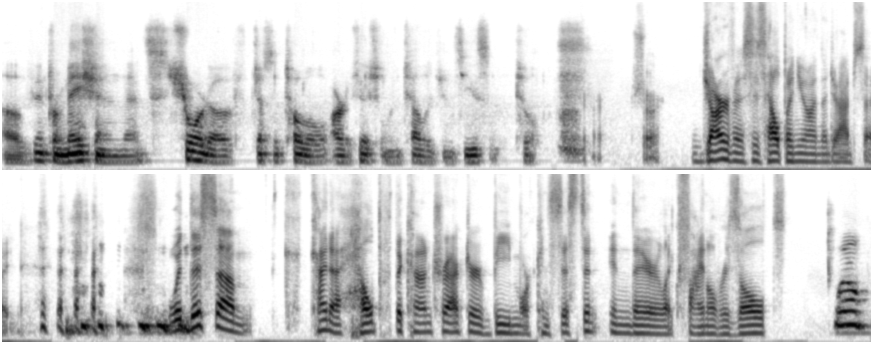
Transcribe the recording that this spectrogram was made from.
of information that's short of just a total artificial intelligence use of the tool. Sure. sure. Jarvis is helping you on the job site. Would this um, kind of help the contractor be more consistent in their like final results? Well,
